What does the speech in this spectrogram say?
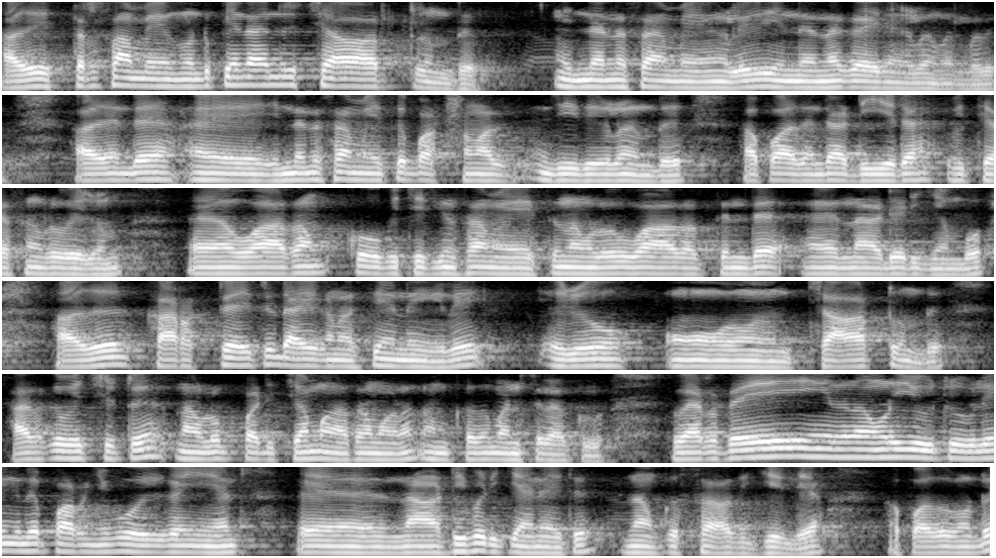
അത് ഇത്ര സമയം കൊണ്ട് പിന്നെ അതിനൊരു ചാർട്ടുണ്ട് ഇന്നന്ന സമയങ്ങളിൽ ഇന്നന്ന കാര്യങ്ങൾ എന്നുള്ളത്. അതിന്റെ ഇന്നന്ന ഇന്ന സമയത്ത് ഭക്ഷണ രീതികളുണ്ട്. അപ്പോൾ അതിന്റെ അടിയുടെ വ്യത്യാസങ്ങൾ വരും. വാദം കോപിച്ചിരിക്കുന്ന സമയത്ത് നമ്മൾ വാദത്തിന്റെ നാടി അടിക്കുമ്പോൾ അത് കറക്റ്റായിട്ട് ഡയഗ്നോസ് ചെയ്യണമെങ്കിൽ ഒരു ചാർട്ടുണ്ട് അതൊക്കെ വെച്ചിട്ട് നമ്മൾ പഠിച്ചാൽ മാത്രമാണ് നമുക്കത് മനസ്സിലാക്കുള്ളൂ. വെറുതെ ഇങ്ങനെ നമ്മൾ യൂട്യൂബിൽ ഇങ്ങനെ പറഞ്ഞു പോയി കഴിഞ്ഞാൽ നാട്ടിൽ നാട്ടി പഠിക്കാനായിട്ട് നമുക്ക് സാധിക്കില്ല. അപ്പോൾ അതുകൊണ്ട്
